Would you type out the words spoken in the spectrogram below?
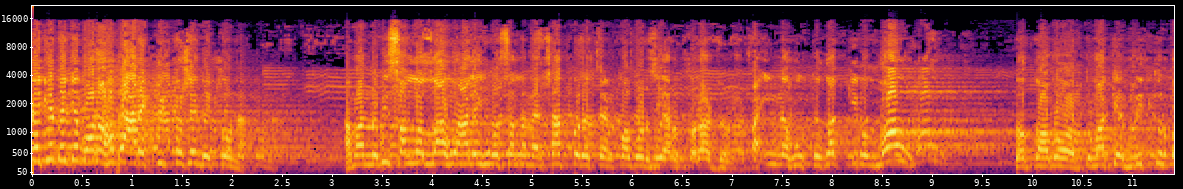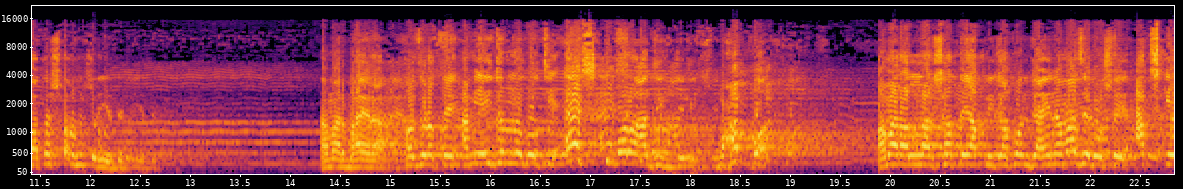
দেখে দেখে বড় হবে, আরেক পিঠ তো সে দেখব না। আমার নবী সাল্লাল্লাহু আলাইহি ওয়াসাল্লাম এরশাদ করেছেন কবর জিয়ারত করার জন্য। তো কবর তোমাকে মৃত্যুর কথা স্মরণ করিয়ে দেবে। আমার ভাইরা হজরতে আমি এই জন্য বলছি বড় আজীব জিনিস, মহাব্বত। আমার আল্লাহর সাথে আপনি যখন যাই নামাজে বসে, আজকে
